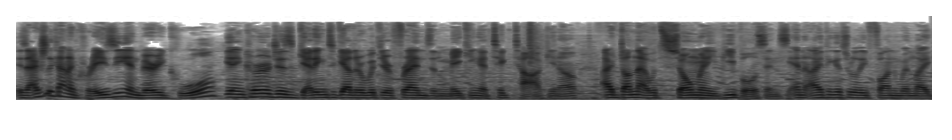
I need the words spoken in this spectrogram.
is actually kind of crazy and very cool. It encourages getting together with your friends and making a TikTok, you know? I've done that with so many people since. And I think it's really fun when like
